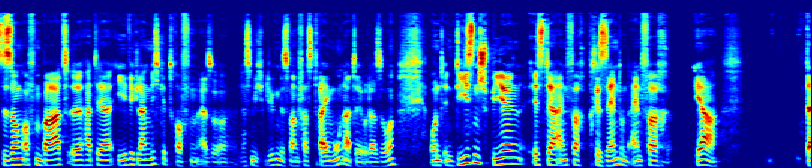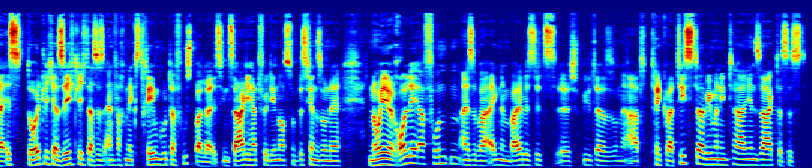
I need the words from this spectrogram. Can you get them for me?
Saison offenbart, äh, hat er ewig lang nicht getroffen. Also lass mich lügen, das waren fast drei Monate oder so. Und in diesen Spielen ist er einfach präsent und einfach, ja, da ist deutlich ersichtlich, dass es einfach ein extrem guter Fußballer ist. Inzaghi hat für den auch so ein bisschen so eine neue Rolle erfunden. Also bei eigenem Ballbesitz äh, spielt er so eine Art Trequartista, wie man in Italien sagt. Das ist,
